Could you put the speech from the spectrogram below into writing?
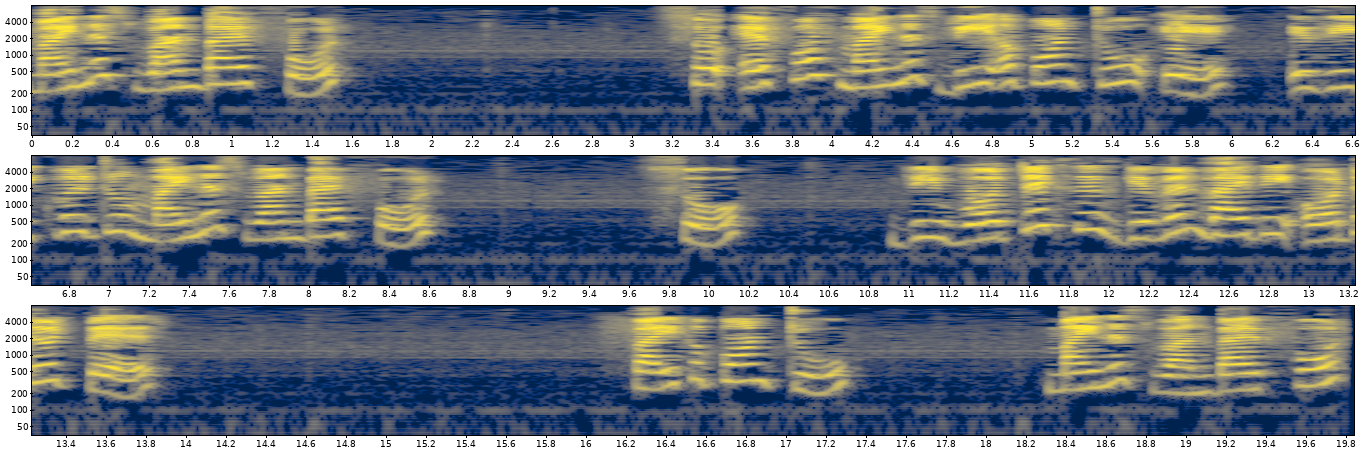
minus 1 by 4. So f of minus b upon 2a is equal to minus 1 by 4. So, the vertex is given by the ordered pair 5 upon 2 minus 1 by 4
